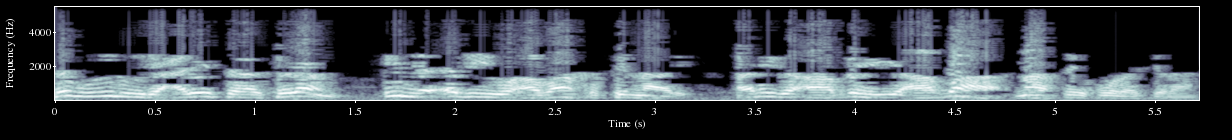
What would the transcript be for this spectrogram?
nabigu inuu yidhi calayhi salaatusalaam ina abii wa abaaka fi naari. Aniga aabbaha iyo aabbaha naartay ku wada jiraan.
